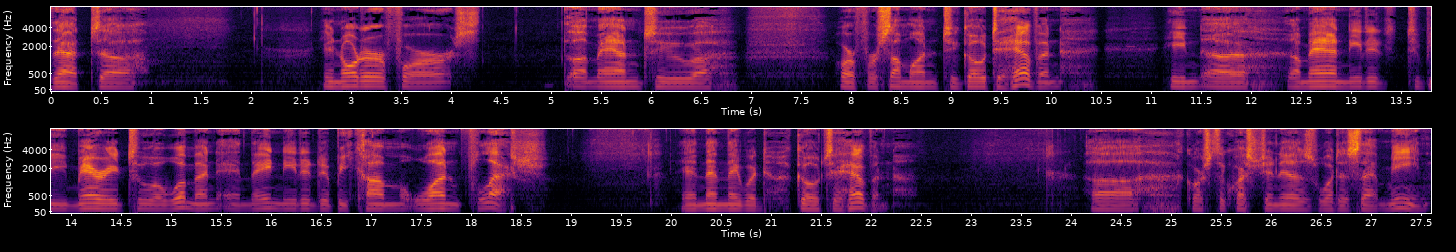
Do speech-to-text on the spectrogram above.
that uh, in order for a man to, uh, or for someone to go to heaven, he uh, a man needed to be married to a woman and they needed to become one flesh. And then they would go to heaven. Uh, of course the question is what does that mean?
